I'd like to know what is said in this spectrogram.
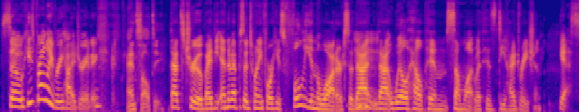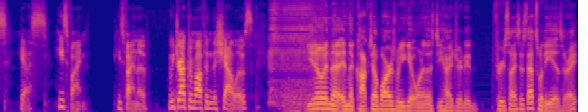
so he's probably rehydrating. And salty. That's true. By the end of episode 24, he's fully in the water, so that Mhm. that will help him somewhat with his dehydration. Yes, yes. He's fine. He's fine though. We dropped him off in the shallows. You know, in the in the cocktail bars where you get one of those dehydrated fruit slices, that's what he is, right?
